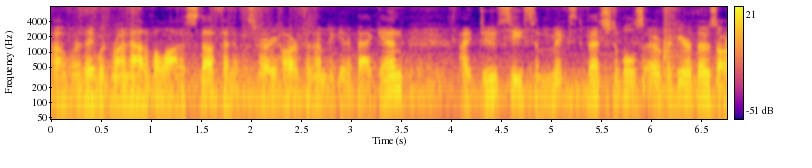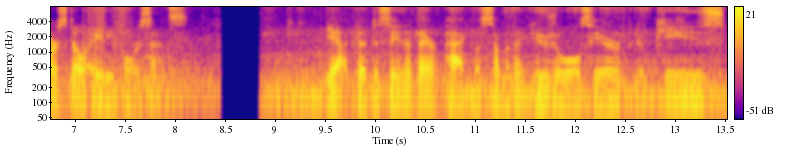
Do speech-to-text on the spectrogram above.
uh, where they would run out of a lot of stuff and it was very hard for them to get it back in. I do see some mixed vegetables over here. Those are still 84 cents. Yeah, good to see that they are packed with some of the usuals here. Your peas,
